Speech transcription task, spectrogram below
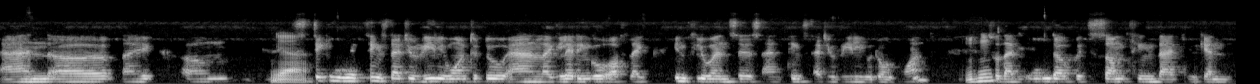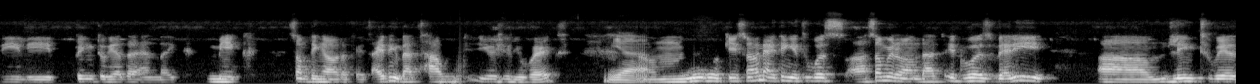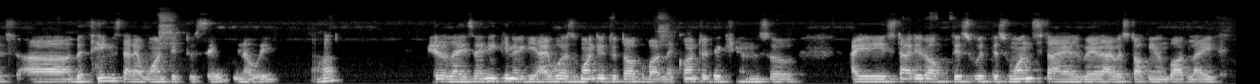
and uh, like um, Yeah. sticking with things that you really want to do and like letting go of like influences and things that you really don't want. Mm-hmm. so that you end up with something that you can really bring together and like make something out of it. I think that's how it usually works. Yeah. Um, okay so i think it was uh, somewhere around that. It was very um, linked with uh, the things that i wanted to say in a way. Uh-huh. realize i think you know, i was wanted to talk about like contradictions so I started off this with this one style where I was talking about like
